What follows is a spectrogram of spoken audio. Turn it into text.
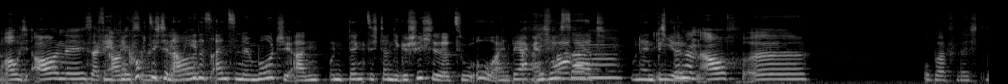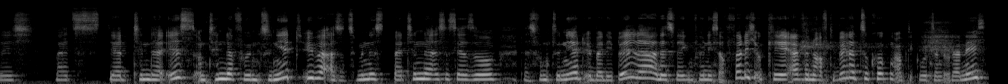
Brauche ich auch nicht, sag wer, auch wer guckt sich denn auch jedes einzelne Emoji an und denkt sich dann die Geschichte dazu? Oh, ein Berg, ein ich Fahrrad sagen, und ein Bier. Ich bin dann auch äh, oberflächlich, weil es der Tinder ist und Tinder funktioniert über, also zumindest bei Tinder ist es ja so, das funktioniert über die Bilder und deswegen finde ich es auch völlig okay, einfach nur auf die Bilder zu gucken, ob die gut sind oder nicht.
